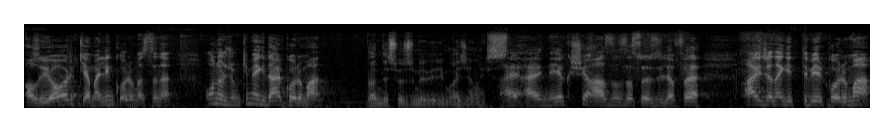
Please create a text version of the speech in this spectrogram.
alıyor Kemal'in korumasını. Onurcuğum kime gider koruman? Ben de sözüme vereyim Aycan'a gitsin. Ay ay ne yakışıyor ağzınıza sözlü lafı. Aycan'a gitti bir koruma.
